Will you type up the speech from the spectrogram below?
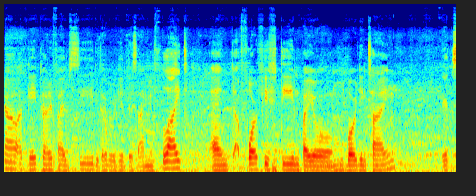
Now at gate 25C, dito kami maghintay sa aming flight. And uh, 4.15 pa yung boarding time. It's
